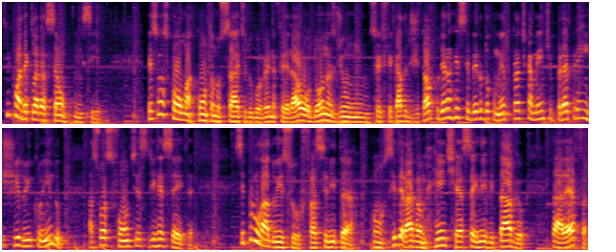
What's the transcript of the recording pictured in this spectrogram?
que com a declaração em si. Pessoas com uma conta no site do governo federal ou donas de um certificado digital poderão receber o documento praticamente pré-preenchido, incluindo as suas fontes de receita. Se por um lado isso facilita consideravelmente essa inevitável tarefa,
